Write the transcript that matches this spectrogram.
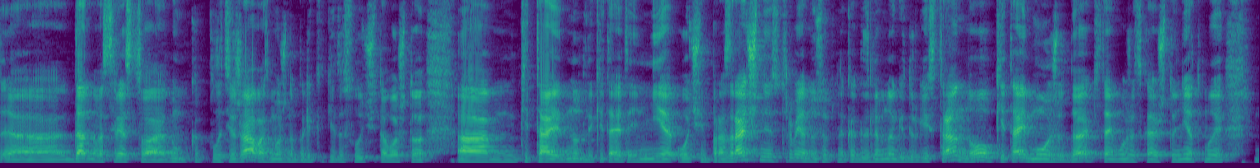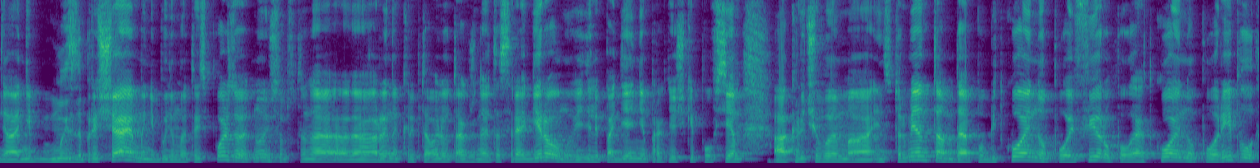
а, данного средства ну, как платежа. Возможно, были какие-то случаи того, что а, Китай, ну, для Китая это не очень прозрачный инструмент, ну, собственно, как для многих других стран, но Китай может, да, Китай может сказать, что нет, мы, не, мы запрещаем, мы не будем это использовать. Ну и, собственно, рынок криптовалют также на это среагировал. Мы видели падение практически по всем ключевым инструментам, да, по биткоину, по эфиру, по лайткоину, по Ripple.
